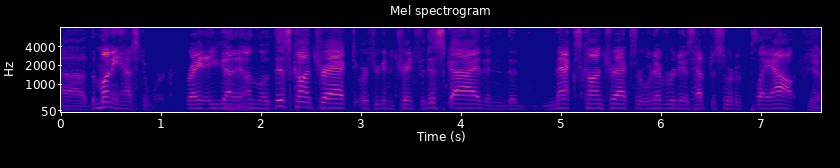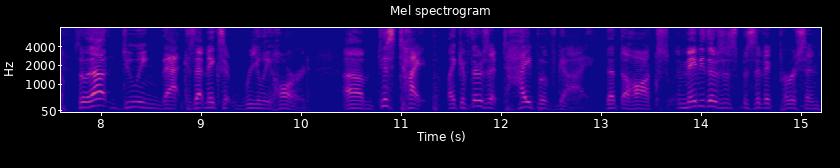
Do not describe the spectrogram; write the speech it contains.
uh, the money has to work, right? You got to Mhm. unload this contract, or if you're going to trade for this guy, then the max contracts or whatever it is have to sort of play out. Yeah. So without doing that, because that makes it really hard, um, just type. Like if there's a type of guy that the Hawks, and maybe there's a specific person.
